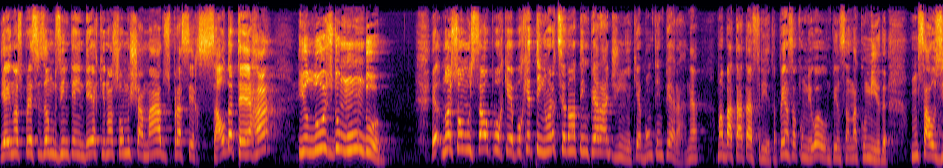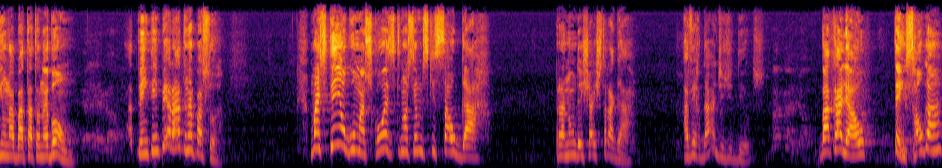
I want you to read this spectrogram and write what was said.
E aí nós precisamos entender que nós somos chamados para ser sal da terra e luz do mundo. Nós somos sal por quê? Porque tem hora que você dá uma temperadinha, que é bom temperar, né? Uma batata frita, pensa comigo, eu pensando na comida. Um salzinho na batata não é bom? É bem temperado, né, pastor? Mas tem algumas coisas que nós temos que salgar para não deixar estragar a verdade de Deus. Bacalhau, tem que salgar.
